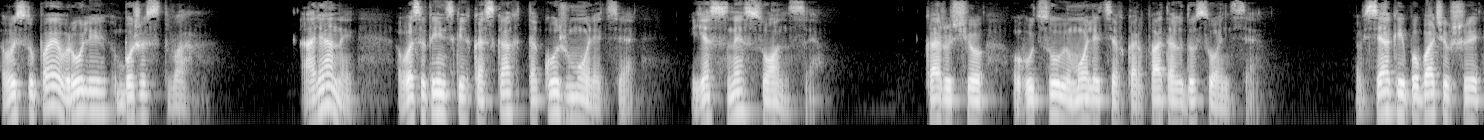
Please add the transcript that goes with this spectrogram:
виступає в ролі божества. Аляни в осетинських казках також моляться Ясне сонце. Кажуть, що гуцули моляться в Карпатах до сонця. Всякий, побачивши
